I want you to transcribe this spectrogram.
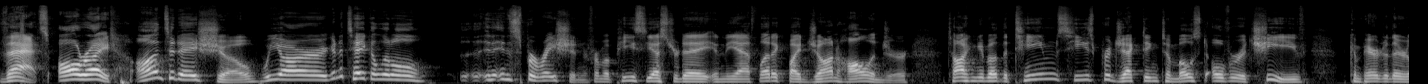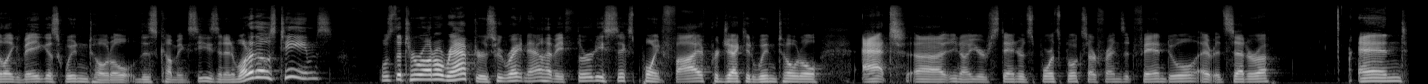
that. All right, on today's show, we are going to take a little uh, inspiration from a piece yesterday in The Athletic by John Hollinger talking about the teams he's projecting to most overachieve compared to their like Vegas win total this coming season. And one of those teams was the Toronto Raptors, who right now have a 36.5 projected win total at uh, you know your standard sports books, our friends at FanDuel, etc. And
